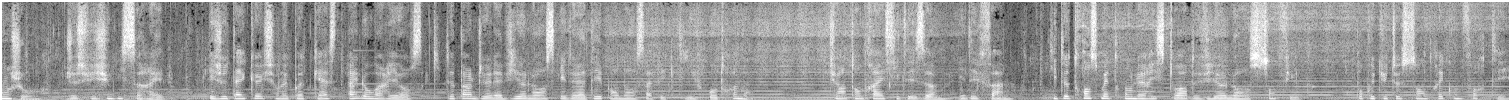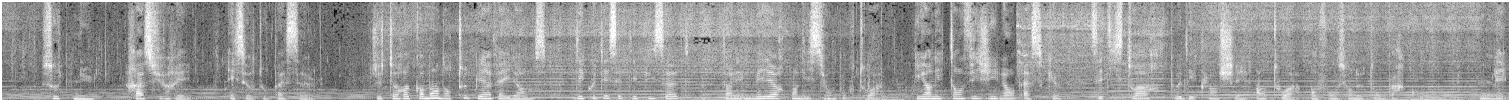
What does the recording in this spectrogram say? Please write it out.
Bonjour, je suis Julie Sorel et je t'accueille sur le podcast Allo Warriors qui te parle de la violence et de la dépendance affective autrement. Tu entendras ici des hommes et des femmes qui te transmettront leur histoire de violence sans filtre pour que tu te sentes réconforté, soutenu, rassuré et surtout pas seul. Je te recommande en toute bienveillance d'écouter cet épisode dans les meilleures conditions pour toi et en étant vigilante à ce que cette histoire peut déclencher en toi en fonction de ton parcours. Mais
